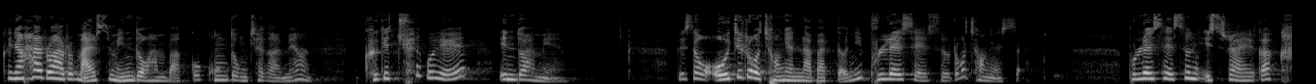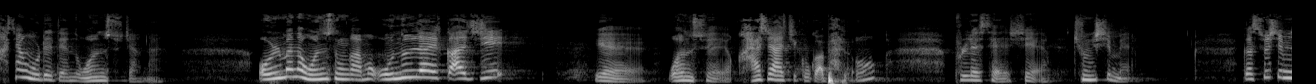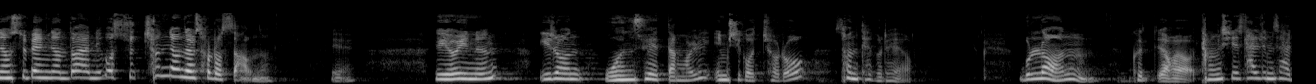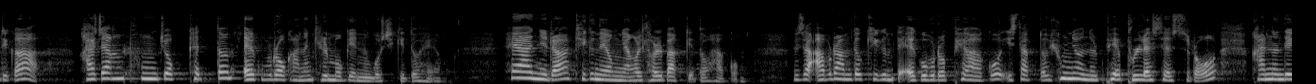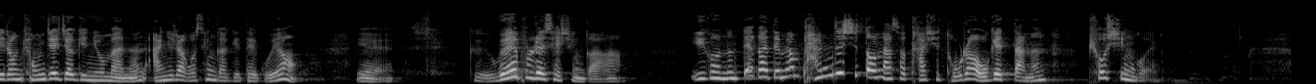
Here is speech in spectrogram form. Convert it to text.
그냥 하루하루 말씀 인도함 받고 공동체 가면 그게 최고의 인도함이에요. 그래서 어디로 정했나 봤더니 블레셋으로 정했어요. 블레셋은 이스라엘과 가장 오래된 원수잖아요. 얼마나 원수인가 하면 오늘날까지 예 원수예요. 가자 지구가 바로 블레셋이에요. 중심에. 그러니까 수십 년, 수백 년도 아니고 수천 년을 서로 싸우는. 예. 여인은 이런 원수의 땅을 임시거처로 선택을 해요. 물론 그 어, 당시 살림살이가 가장 풍족했던 애굽으로 가는 길목에 있는 곳이기도 해요. 해안이라 기근의 영향을 덜 받기도 하고 그래서 아브라함도 기근 때 애굽으로 피하고 이삭도 흉년을 피해 블레셋으로 갔는데 이런 경제적인 유만은 아니라고 생각이 되고요. 예. 그 왜 블레셋인가? 이거는 때가 되면 반드시 떠나서 다시 돌아오겠다는 표시인 거예요.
